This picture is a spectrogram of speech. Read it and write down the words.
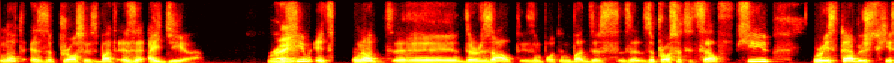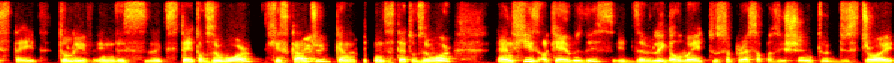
not as a process, but as an idea. Right. For him, it's not uh, the result is important, but this, the, the process itself. He reestablished his state to live in this state of the war. His country right. can live in the state of the war, and he's okay with this. It's a legal way to suppress opposition, to destroy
